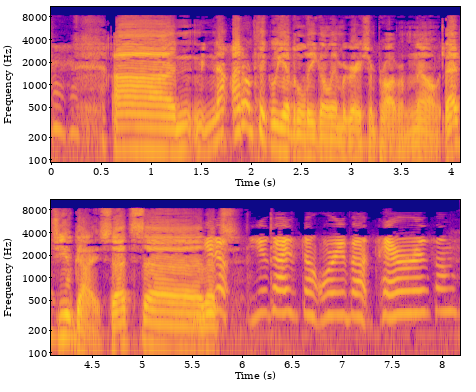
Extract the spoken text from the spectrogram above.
Uh, no, I don't think we have an illegal immigration problem. No, that's you guys. That's uh, You, that's you guys don't worry about terrorism?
